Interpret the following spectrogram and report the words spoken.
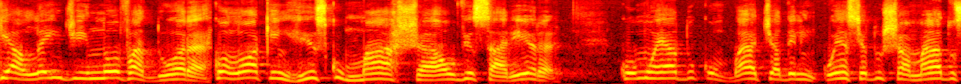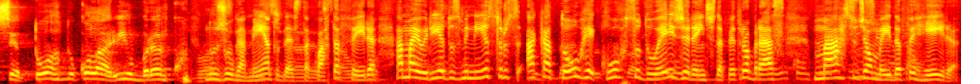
que, além de inovadora, coloque em risco marcha alvissareira como é a do combate à delinquência do chamado setor do colarinho branco. No julgamento desta quarta-feira, a maioria dos ministros acatou o recurso do ex-gerente da Petrobras, Márcio de Almeida Ferreira,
